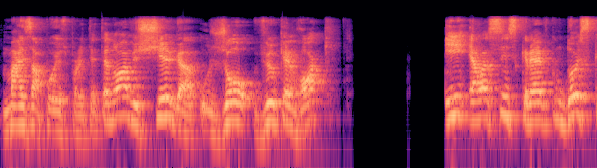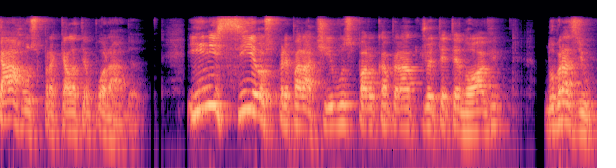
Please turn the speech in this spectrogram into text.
mais apoios para 89, chega o Joe Wilkenrock e ela se inscreve com dois carros para aquela temporada. E inicia os preparativos para o campeonato de 89 no Brasil.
